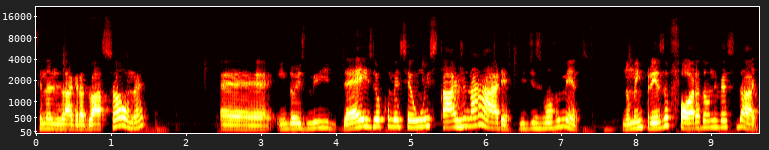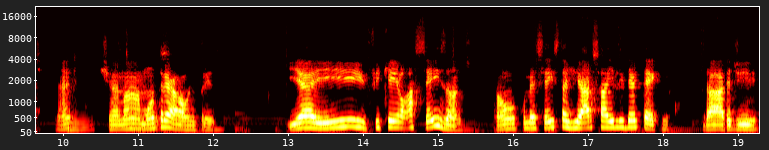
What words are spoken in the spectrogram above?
finalizar a graduação, né? É, em 2010 eu comecei um estágio na área de desenvolvimento, numa empresa fora da universidade, né? Uhum. Chama Montreal a empresa. E aí fiquei lá seis anos. Então eu comecei a estagiar, saí líder técnico da área de,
